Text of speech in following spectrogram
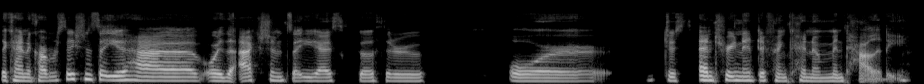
the kind of conversations that you have or the actions that you guys go through or just entering a different kind of mentality.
